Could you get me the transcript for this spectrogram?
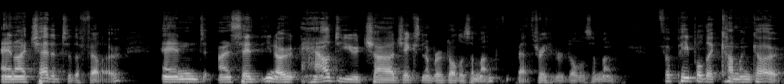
And I chatted to the fellow and I said, you know, how do you charge X number of dollars a month, about $300 a month, for people that come and go?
